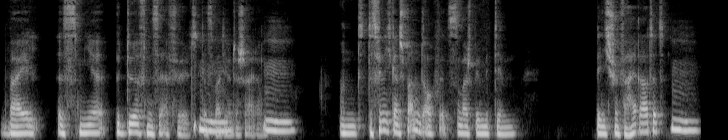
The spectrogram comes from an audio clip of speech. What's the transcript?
weil es mir Bedürfnisse erfüllt. Das mhm. war die mhm. Unterscheidung. Mhm. Und das finde ich ganz spannend, auch jetzt zum Beispiel mit dem, bin ich schon verheiratet? Mhm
